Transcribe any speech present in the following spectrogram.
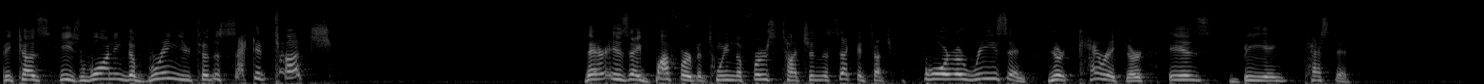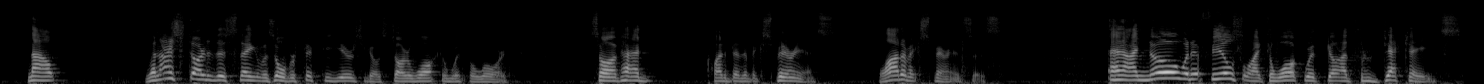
because He's wanting to bring you to the second touch. There is a buffer between the first touch and the second touch for a reason. Your character is being tested. Now, when I started this thing, it was over 50 years ago, started walking with the Lord. So I've had quite a bit of experience, a lot of experiences. And I know what it feels like to walk with God through decades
